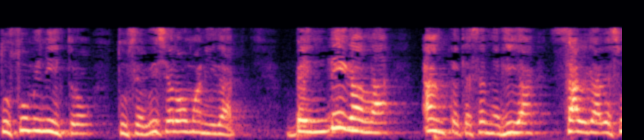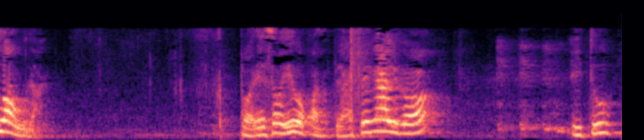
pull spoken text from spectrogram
tu suministro, tu servicio a la humanidad. Bendíganla antes que esa energía salga de su aura. Por eso digo, cuando te hacen algo y tú,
